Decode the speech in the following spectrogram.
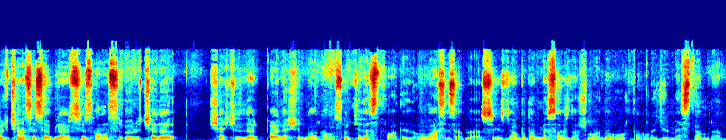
ölkəni seçə bilərsiniz. Hansı ölkədə şəkillər paylaşırlar, hansı ölkədə istifadə edirlər. Onları seçə bilərsiniz. Yəni bu da mesajlaşmadır. Orta ora girmək istəmirəm.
